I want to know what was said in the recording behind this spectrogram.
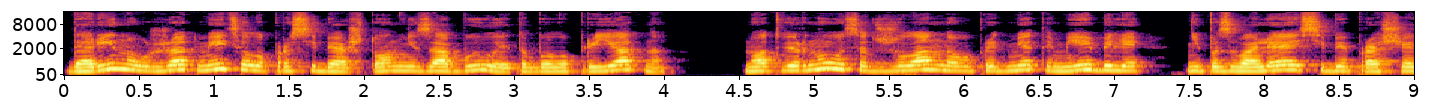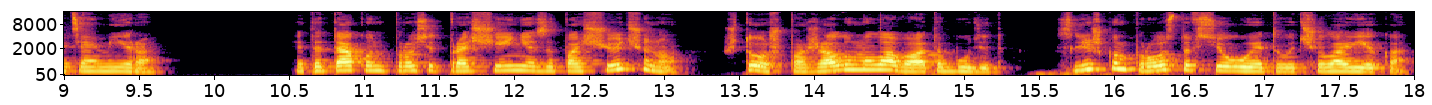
Дарина уже отметила про себя, что он не забыл, и это было приятно, но отвернулась от желанного предмета мебели, не позволяя себе прощать Амира. Это так он просит прощения за пощечину? Что ж, пожалуй, маловато будет. Слишком просто все у этого человека.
